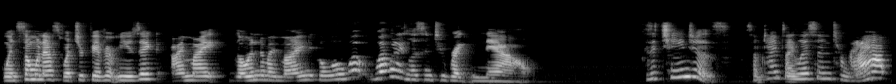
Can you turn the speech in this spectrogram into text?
when someone asks, what's your favorite music? I might go into my mind and go, well, what, what would I listen to right now? Because it changes. Sometimes I listen to rap.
